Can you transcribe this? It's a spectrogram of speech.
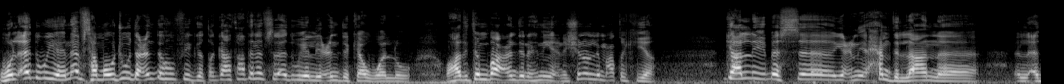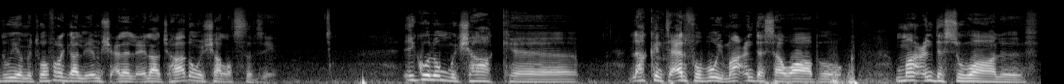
والأدوية نفسها موجودة عندهم في قطع قالت هذا نفس الأدوية اللي عندك أول وهذه تنباع عندنا هنا يعني شنو اللي معطيك إياه؟ قال لي بس آه، يعني الحمد لله أن آه، الأدوية متوفرة. قال لي امشي على العلاج هذا وإن شاء الله تصير زين. يقول أمي شاكه لكن تعرف أبوي ما عنده سوابق ما عنده سوالف.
